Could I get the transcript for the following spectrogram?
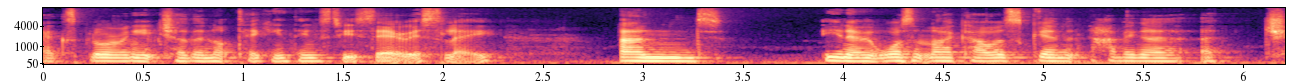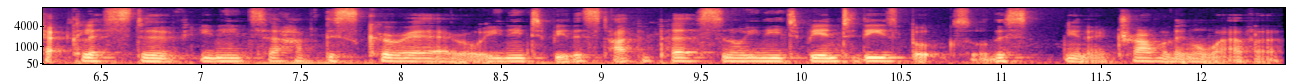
exploring each other, not taking things too seriously. And you know, it wasn't like I was going having a, a checklist of you need to have this career or you need to be this type of person or you need to be into these books or this, you know, traveling or whatever.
